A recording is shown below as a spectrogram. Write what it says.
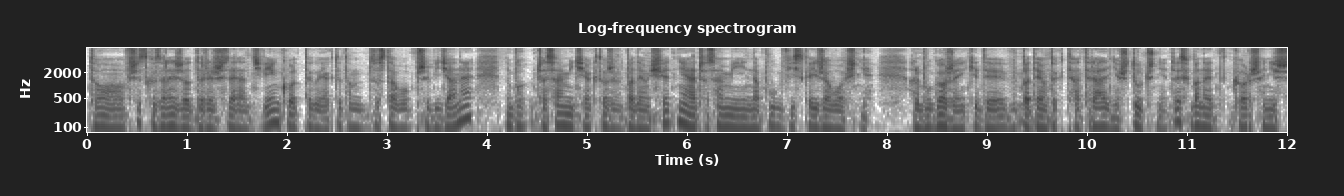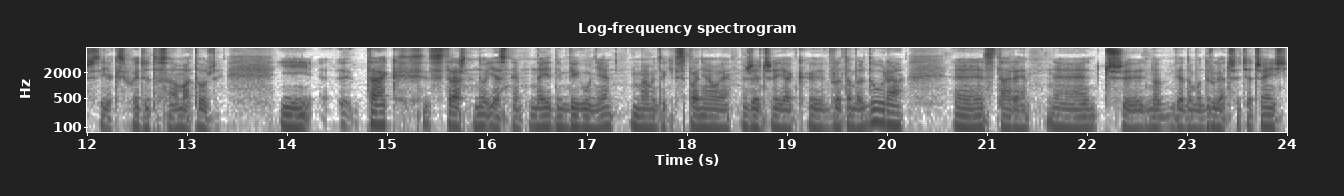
to wszystko zależy od reżysera dźwięku, od tego, jak to tam zostało przewidziane, no bo czasami ci aktorzy wypadają świetnie, a czasami na pół gwizdka i żałośnie. Albo gorzej, kiedy wypadają tak teatralnie, sztucznie. To jest chyba nawet gorsze niż jak słychać, że to są amatorzy. I e, tak straszne, no jasne, na jednym biegunie mamy takie wspaniałe rzeczy jak Wrota Baldura, stare, e, czy no wiadomo, druga, trzecia część,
